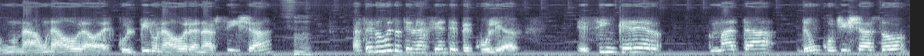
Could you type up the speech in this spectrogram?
una, una obra o esculpir una obra en arcilla, mm. hasta el momento tiene un accidente peculiar. Eh, sin querer mata de un cuchillazo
